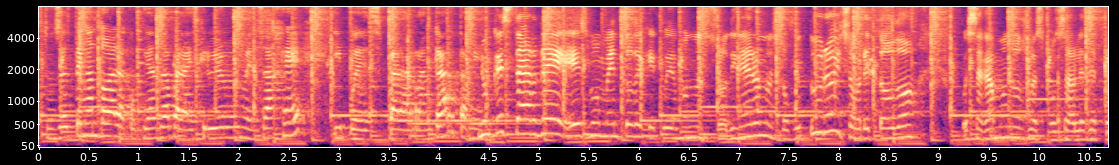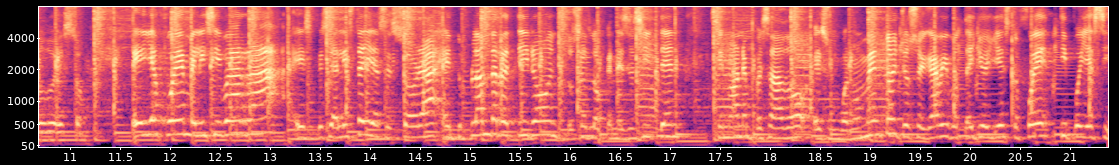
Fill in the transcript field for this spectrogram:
Entonces tengan toda la confianza para escribirme un mensaje y pues para arrancar también. Nunca es tarde, es momento de que cuidemos nuestro dinero, nuestro futuro y sobre todo pues hagámonos responsables de todo esto. Ella fue Melissa Ibarra, especialista y asesora en tu plan de retiro, entonces lo que necesiten, si no han empezado, es un buen momento. Yo soy Gaby Botello y esto fue Tipo y Así.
